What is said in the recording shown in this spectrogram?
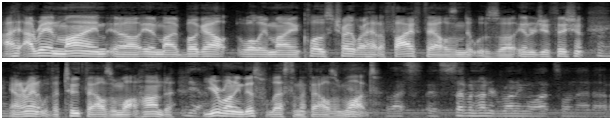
I, I ran mine uh, in my bug out, well, in my enclosed trailer. I had a 5,000 that was uh, energy efficient, and I ran it with a 2,000 watt Honda. Yeah. You're running this with less than a 1,000 watts. Well, that's it's 700 running watts on that uh,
